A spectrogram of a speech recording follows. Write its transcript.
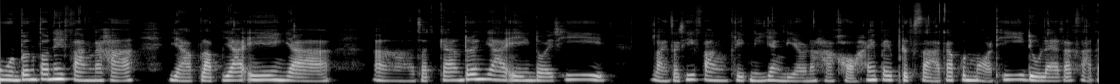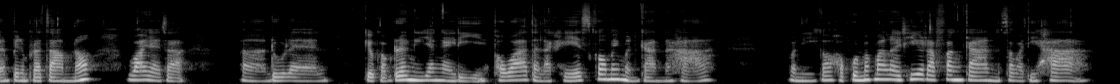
มูลเบื้องต้นให้ฟังนะคะ อย่าปรับยาเอง อย่าจัดการเรื่องยาเองโดยที่หลังจากที่ฟังคลิปนี้อย่างเดียวนะคะ ขอให้ไปปรึกษากับคุณหมอที่ดูแลรักษากันเป็นประจำเนาะว่าอยากจะ ดูแลเกี่ยวกับเรื่องนี้ยังไงดี เพราะว่าแต่ละเคสก็ไม่เหมือนกันนะคะ วันนี้ก็ขอบคุณมาก ๆ เลยที่รับฟังกัน สวัสดีค่ะ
